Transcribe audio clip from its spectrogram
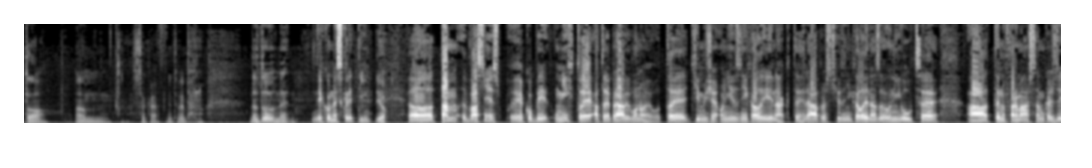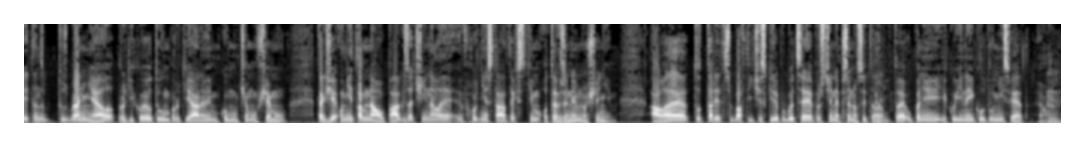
to, um, sakra, mě to vypadlo. No to ne... Jako neskrytý? Jo. Uh, tam vlastně, jakoby, u nich to je, a to je právě ono, jo, to je tím, že oni vznikali jinak. Tehdy prostě vznikali na zelený louce a ten farmář tam každý ten, tu zbraň měl proti kojotům, proti já nevím komu, čemu všemu. Takže oni tam naopak začínali v hodně státech s tím otevřeným nošením. Ale to tady třeba v té České republice je prostě nepřenositelný. Jo. To je úplně jako jiný kulturní svět. Jo.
